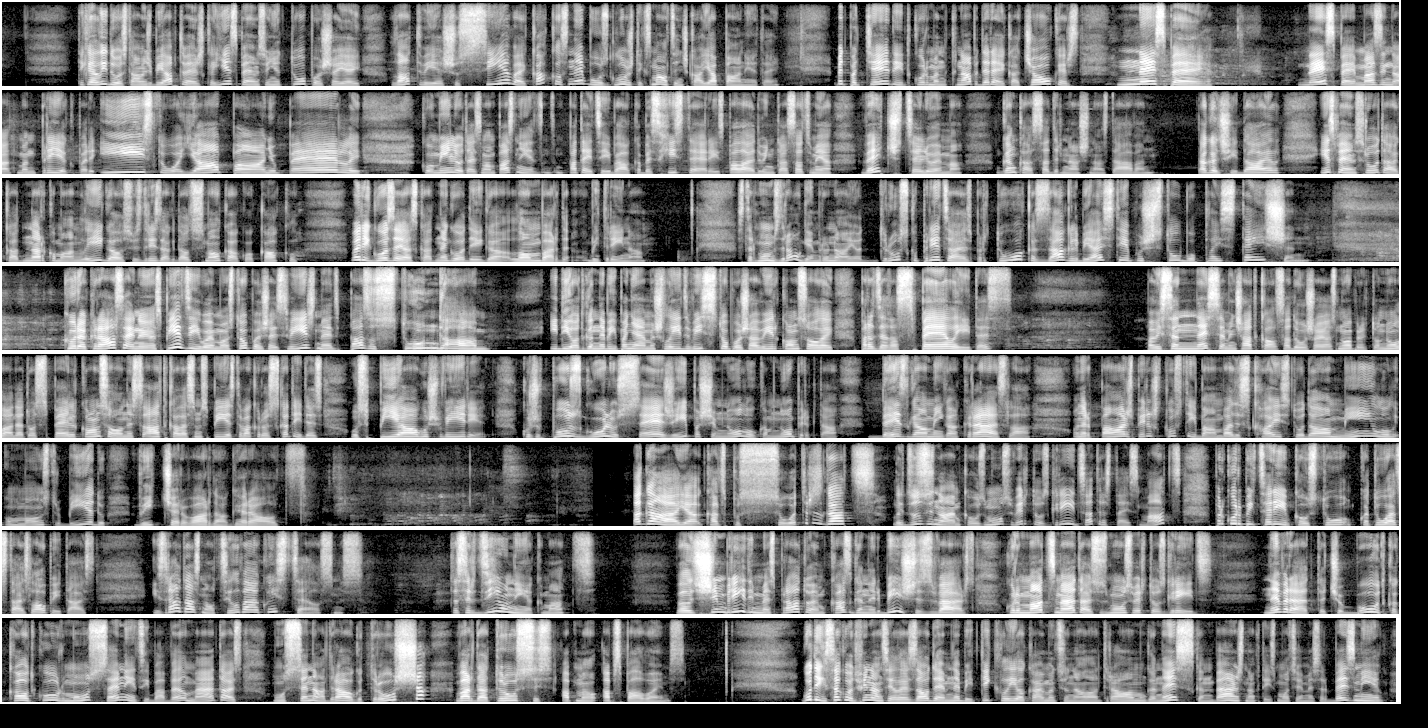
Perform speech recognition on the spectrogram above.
Tikai lidostā viņš bija aptvērs, ka iespējams viņa topošajai latviešu sievai kakls nebūs gluži tik smalciņš kā japānietei bet pat ķēdīt, kur man knapi derēja kā čaukers, nespēja, nespēja mazināt man prieku par īsto Japāņu pērli, ko mīļotais man pasniedz pateicībā, ka bez histērijas palaidu viņu tā saucamajā veču ceļojumā, gan kā sadrināšanās dāvana. Tagad šī daile iespējams rūtāja kādu narkomānu līgaus, visdrīzāk daudz smalkāko kaklu, vai arī gozējās kāda negodīga Lombarda vitrīnā starp mums draugiem runājot, drusku priecājos par to, ka zagļi bija aizstiepuši stulbo Playstation, kura krāsainajos piedzīvojumos topošais vīrs mēdz pazust stundām. Idioti gan nebija paņēmuši līdzi visas topošā vīra konsolē paredzētās spēlītes. Pavisam nesen viņš atkal sadūšojās nopirkt to nolādēto spēļu konsoli, un es atkal esmu spiesta vakaros skatīties uz pieaugušu vīrieti, kurš pusguļus sēž īpašam nolūkam nopirktā bezgalmīgā krēslā, un ar pāris pirkstu kustībām vada skaisto dāmu mīluli un monstru biedu Vičeru vārdā Geralds. Pagāja kāds pusotrs gads, līdz uzzinājām, ka uz mūsu virtuves grīdas atrastais mats, par kuru bija cerība, ka, to, ka to atstājis laupītājs, izrādās nav cilvēku izcēlesmes. Tas ir dzīvnieka mats. Vēl līdz šim brīdim mēs prātojam, kas gan ir bijis šis zvērs, kura mats mētājas uz mūsu virtuves grīdas. Nevarētu taču būt, ka kaut kur mūsu saimniecībā vēl mētājas mūsu senā drauga truša, vārdā trusis apspalvojums. Godīgi sakot, finansiālajie zaudējumi nebija tik lieli kā emocionālā trauma. Gan es, gan bērns naktīs mocījāmies ar bezmiegu.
